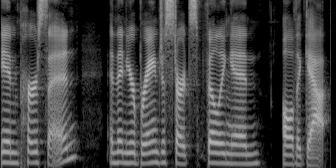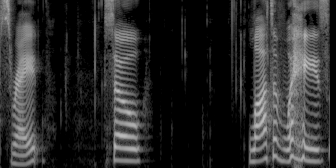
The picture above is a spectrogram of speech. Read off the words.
in person and then your brain just starts filling in all the gaps, right? So, lots of ways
